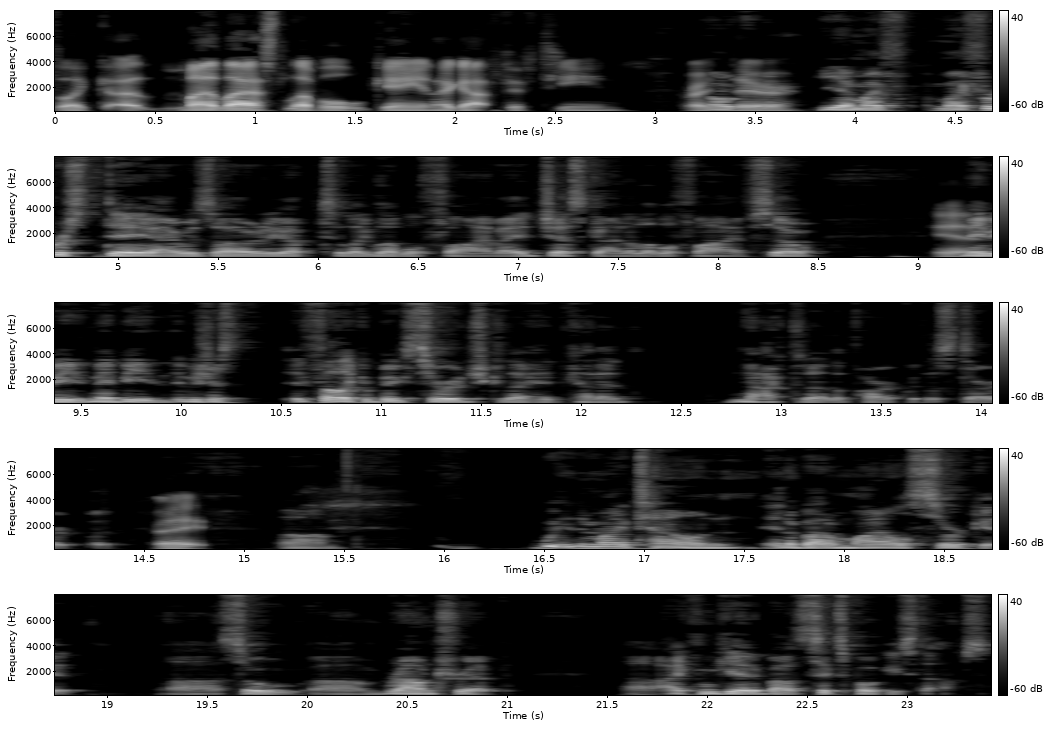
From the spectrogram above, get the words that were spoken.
like uh, my last level gain, I got 15 right Okay. there. Yeah, my my first day I was already up to like level five. I had just gotten to level five, so Yeah. maybe maybe it was just it felt like a big surge because I had kind of knocked it out of the park with a start. But Right. um, in my town, in about a mile circuit, uh, so um, round trip, uh, I can get about six Pokestops.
